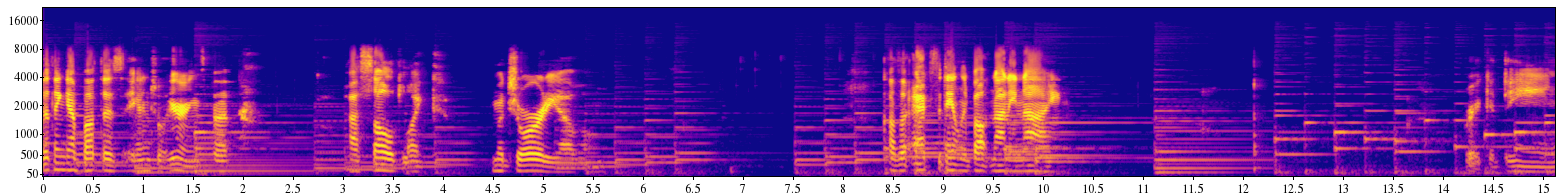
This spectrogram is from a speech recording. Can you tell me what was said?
Good thing I bought those angel earrings, but I sold like majority of them. Cause I accidentally bought 99. Brigandine.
